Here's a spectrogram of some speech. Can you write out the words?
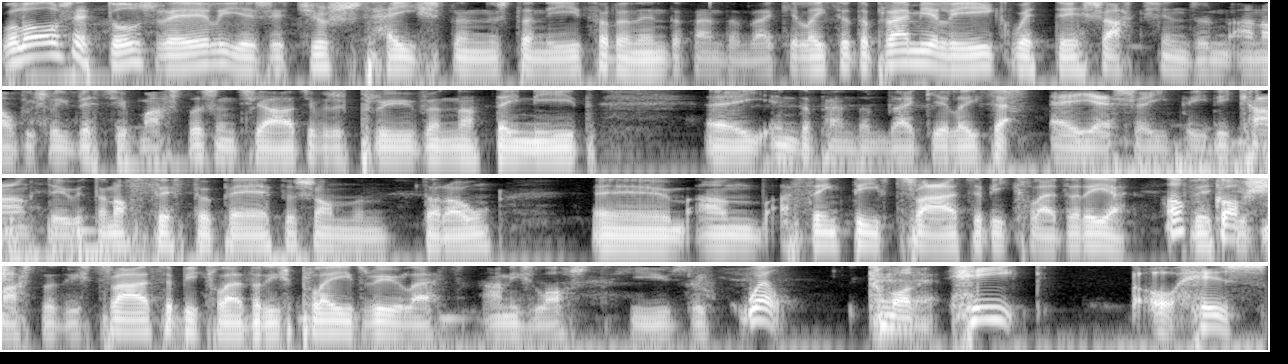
Well, all it does really is it just hastens the need for an independent regulator. The Premier League, with this actions, and, and obviously Richard Masters in charge of it, has proven that they need a independent regulator ASAP. They can't do it. They're not fit for purpose on them, their own. Um, and I think they've tried to be clever here. Oh, Richard gosh. Masters, he's tried to be clever. He's played roulette and he's lost hugely. Well, come on. Uh, He or his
